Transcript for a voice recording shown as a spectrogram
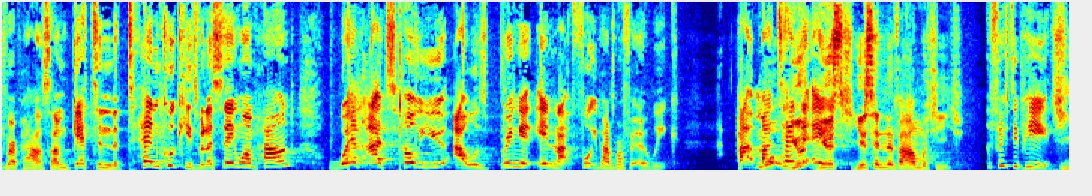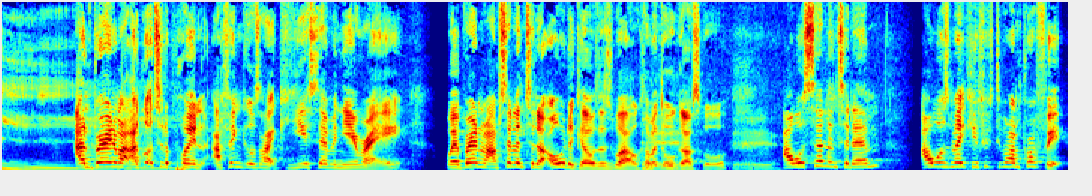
for a pound. So I'm getting the 10 cookies for the same one pound. When I tell you, I was bringing in like 40 pound profit a week. At my What, tender you, you're, age, you're selling them for how much each? 50p each. And bearing in mind, I got to the point, I think it was like year seven, year eight, where bearing in mind, I'm selling to the older girls as well, because I went to all girls school. I was selling to them, I was making £50 profit.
